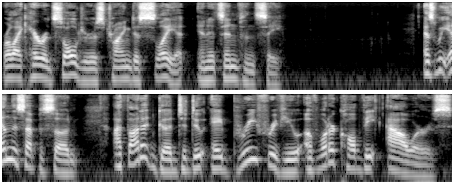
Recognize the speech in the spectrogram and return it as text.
were like Herod's soldiers trying to slay it in its infancy. As we end this episode, I thought it good to do a brief review of what are called the hours,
